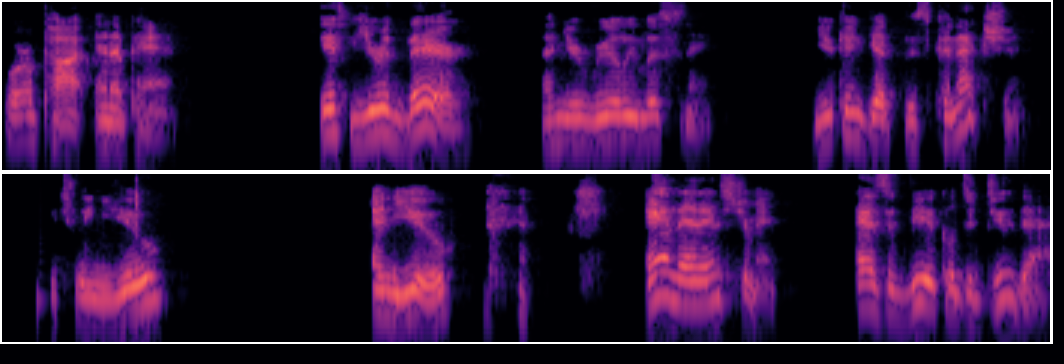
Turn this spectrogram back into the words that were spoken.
or a pot and a pan. If you're there and you're really listening, you can get this connection between you and you and that instrument as a vehicle to do that.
